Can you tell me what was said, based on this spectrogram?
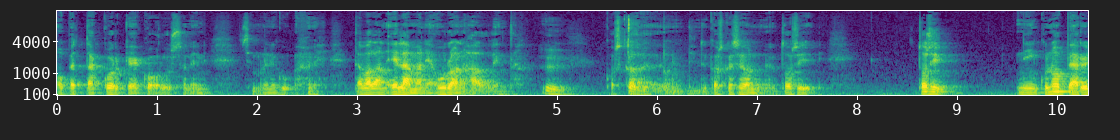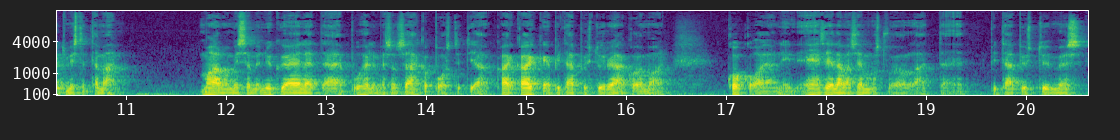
opettaa korkeakoulussa, niin semmoinen niin kuin, tavallaan elämän ja uran hallinta. Mm. Koska, koska se on tosi, tosi niin kuin nopea rytmistä tämä maailma, missä me nykyään eletään. Puhelimessa on sähköpostit ja ka- kaikkeen pitää pystyä reagoimaan koko ajan. Niin eihän se elämä semmoista voi olla, että, että pitää pystyä myös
